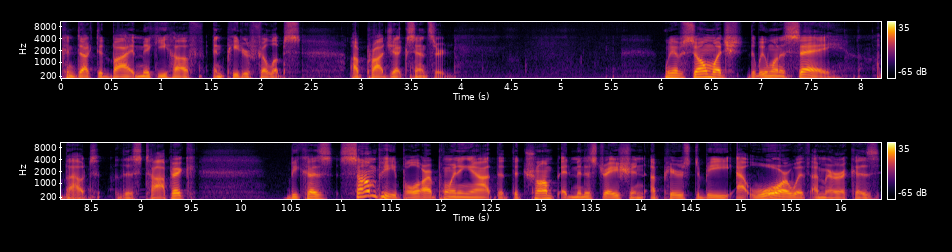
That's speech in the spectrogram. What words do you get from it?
conducted by Mickey Huff and Peter Phillips of Project Censored? We have so much that we want to say about this topic because some people are pointing out that the Trump administration appears to be at war with America's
